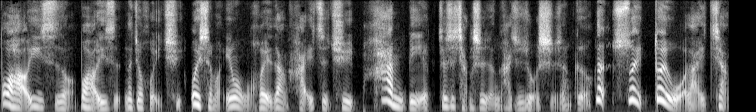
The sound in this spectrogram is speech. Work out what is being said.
不好意思哦，不好意思，那就回去。为什么？因为我会让孩子去判别这是强势人格还是弱势人格。那所以对我来讲，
